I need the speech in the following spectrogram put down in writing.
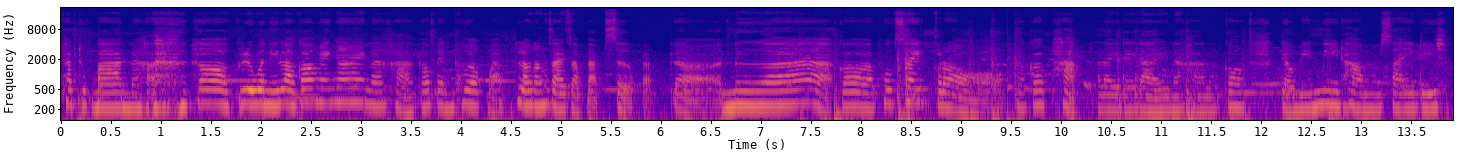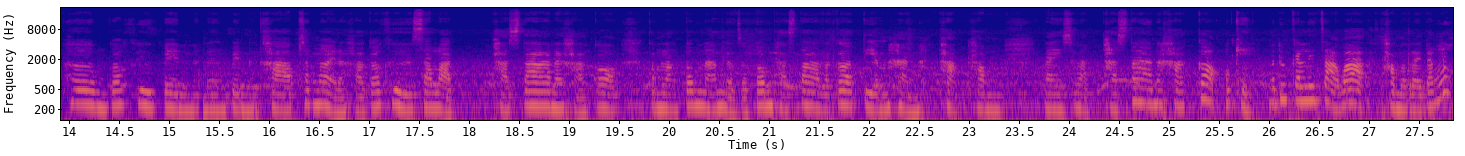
แทบทุกบ้านนะคะ ก็กริลวันนี้เราก็ง่าย ๆนะคะ ก็เป็นพวกแบบเราตั้งใจจะแบบเสิร์ฟแบบเเนื้อ ก็พวกไส้กรอกแล้วก็ผักอะไรใด ๆนะคะ แล้วก็เดี๋ยวมิ้นมีทำไซดิชเพิ่มก็คือเป็นหนึ่งเป็นคาร์บสักหน่อยนะคะ ก็คือสลัด พาสต้านะคะ ก็กำลังต้มน้ำเดี๋ยวจะต้มพาสต้าแล้วก็เตรียมหั่นผักทำในสลัดพาสต้านะคะ ก็โอเค มาดูกันเลยจ้าว่าทำอะไรบ้างเนาะ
